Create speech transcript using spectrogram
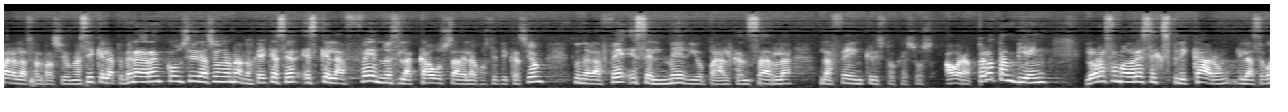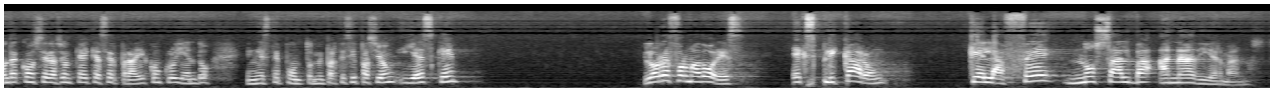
para la salvación. Así que la primera gran consideración, hermanos, que hay que hacer es que la fe no es la causa de la justificación, sino la fe es el medio para alcanzarla, la fe en Cristo Jesús. Ahora, pero también los reformadores explicaron, y la segunda consideración que hay que hacer para ir concluyendo en este punto mi participación, y es que los reformadores explicaron que la fe no salva a nadie, hermanos.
